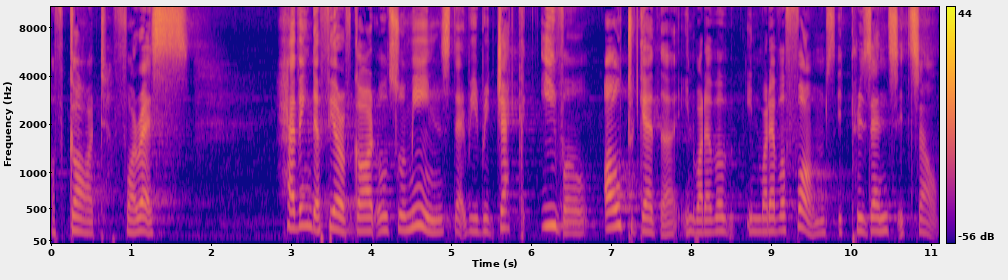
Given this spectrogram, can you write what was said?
of God for us. Having the fear of God also means that we reject evil altogether in whatever, in whatever forms it presents itself.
